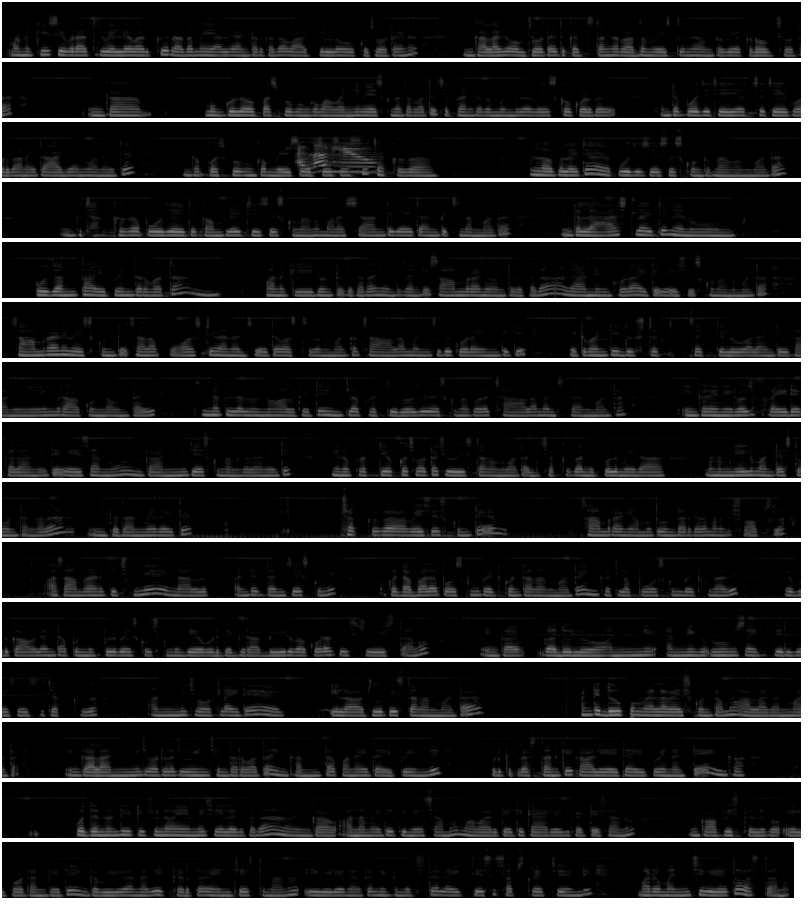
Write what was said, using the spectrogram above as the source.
మనకి శివరాత్రి వెళ్ళే వరకు రథం వేయాలి అంటారు కదా వాకిల్లో ఒక చోట అయినా ఇంకా అలాగే ఒక చోట అయితే ఖచ్చితంగా రథం వేస్తూనే ఉంటుంది ఎక్కడో ఒక చోట. ఇంకా ముగ్గులో పసుపు కుంకుమ అవన్నీ వేసుకున్న తర్వాత చెప్పాను కదా ముందులో వేసుకోకూడదు. అంటే పూజ చేయొచ్చు చేయకూడదు అని అయితే ఆగాను అని అయితే ఇంకా పసుపు కుంకుమ వేసి వచ్చేసేసి చక్కగా లోపలైతే పూజ చేసేసుకుంటున్నాను అనమాట ఇంకా చక్కగా పూజ అయితే కంప్లీట్ చేసేసుకున్నాను. మనశ్శాంతిగా అయితే అనిపించింది అనమాట ఇంకా లాస్ట్లో అయితే నేను పూజ అంతా అయిపోయిన తర్వాత మనకి ఇది ఉంటుంది కదా ఏంటిదంటే సాంబ్రాణి ఉంటుంది కదా దాన్ని కూడా అయితే వేసేసుకున్నాను అనమాట సాంబ్రాణి వేసుకుంటే చాలా పాజిటివ్ ఎనర్జీ అయితే వస్తుంది అనమాట చాలా మంచిది కూడా ఇంటికి. ఎటువంటి దుష్ట శక్తులు అలాంటివి కానీ ఏం రాకుండా ఉంటాయి. చిన్నపిల్లలు ఉన్న వాళ్ళకైతే ఇంట్లో ప్రతిరోజు వేసుకున్నా కూడా చాలా మంచిది అనమాట ఇంకా నేను ఈరోజు ఫ్రైడే కదా అని అయితే వేశాను. ఇంకా అన్నీ చేసుకున్నాను కదా అని అయితే నేను ప్రతి ఒక్క చోట చూపిస్తాను అనమాట అది చక్కగా నిప్పుల మీద మనం నీళ్ళు మంటేస్తూ ఉంటాం కదా ఇంకా దాని మీద అయితే చక్కగా వేసేసుకుంటే సాంబ్రాణి అమ్ముతూ ఉంటారు కదా మనకి షాప్స్లో. ఆ సాంబ్రాణి తెచ్చుకుని నల్ల అంటే దంచేసుకుని ఒక డబ్బాలో పోసుకుని పెట్టుకుంటాను అనమాట ఇంకా ఇట్లా పోసుకుని పెట్టుకున్నది ఎప్పుడు కావాలంటే అప్పుడు నిప్పులు వేసుకొచ్చుకుని దేవుడి దగ్గర బీరువా కూడా తీసి చూపిస్తాను. ఇంకా గదులు అన్ని అన్ని రూమ్స్ అయితే తిరిగేసేసి చక్కగా అన్ని చోట్ల అయితే ఇలా చూపిస్తాను అనమాట అంటే ధూపం ఎలా వేసుకుంటామో అలాగనమాట. ఇంకా అలా అన్ని చోట్ల చూపించిన తర్వాత ఇంకా అంతా పని అయితే అయిపోయింది. ఇప్పటికి ప్రస్తుతానికి ఖాళీ అయితే అయిపోయినట్టే. ఇంకా పొద్దున్న నుండి టిఫిన్ ఏమీ చేయలేదు కదా. ఇంకా అన్నం అయితే తినేసాము. మా వారికి అయితే క్యారేజ్ కట్టేశాను. ఇంకా ఆఫీస్కి వెళ్ళి వెళ్ళిపోవడానికి అయితే ఇంకా వీడియో అన్నది ఇక్కడితో ఎండ్ చేస్తున్నాను. ఈ వీడియో కనుక మీకు నచ్చితే లైక్ చేసి సబ్స్క్రైబ్ చేయండి. మరో మంచి వీడియోతో వస్తాను.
